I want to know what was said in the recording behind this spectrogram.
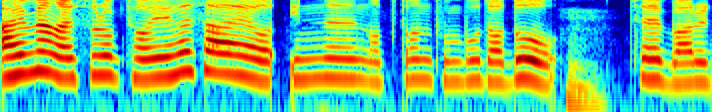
알면 알수록 저희 회사에 어- 있는 어떤 분보다도 음. 제 말을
